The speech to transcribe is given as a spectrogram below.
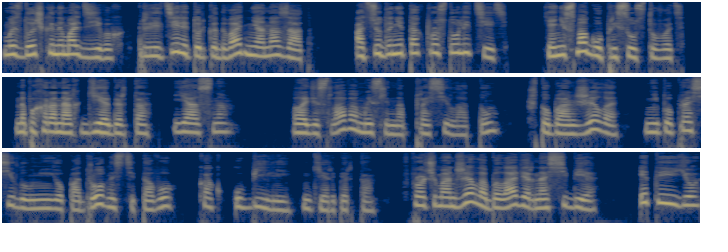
«Мы с дочкой на Мальдивах. Прилетели только два дня назад. Отсюда не так просто улететь. Я не смогу присутствовать на похоронах Герберта». «Ясно». Владислава мысленно просила о том, чтобы Анжела не попросила у нее подробности того, как убили Герберта. Впрочем, Анжела была верна себе. Это ее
